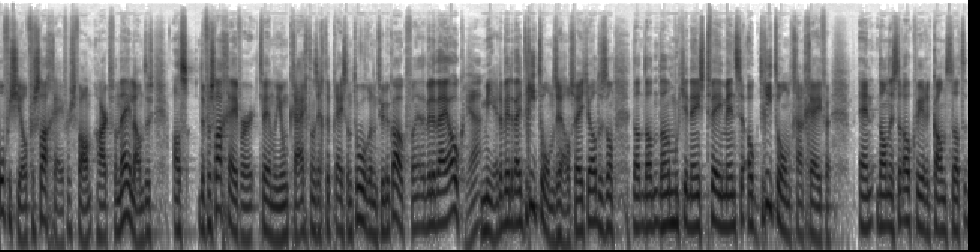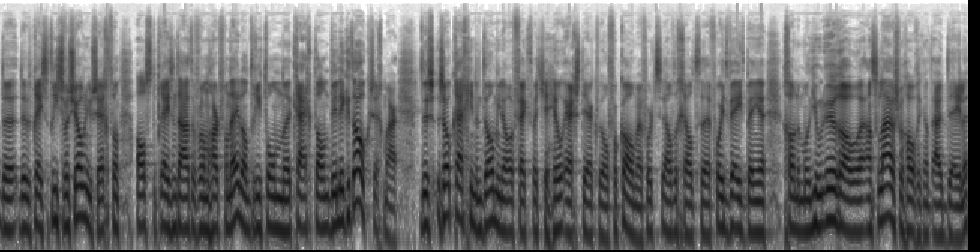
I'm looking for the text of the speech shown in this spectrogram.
officieel verslaggevers van Hart van Nederland. Dus als de verslaggever 2 miljoen krijgt, dan zegt de presentatoren natuurlijk ook van, ja, willen wij ook meer. Dan willen wij drie ton zelfs, weet je wel. Dus dan, dan, dan, dan moet je ineens twee mensen ook drie ton gaan geven. En dan is er ook weer een kans dat de, de presentatrice van Shownieuws zegt van, als de presentator van Hart van Nederland drie ton uh, krijgt, dan wil ik het ook, zeg maar. Dus zo krijg je een domino-effect wat je heel erg sterk wil voorkomen. En voor hetzelfde geld, uh, voor je het weet, ben je gewoon een miljoen euro uh, aan salarisverhoging aan het uitdelen.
